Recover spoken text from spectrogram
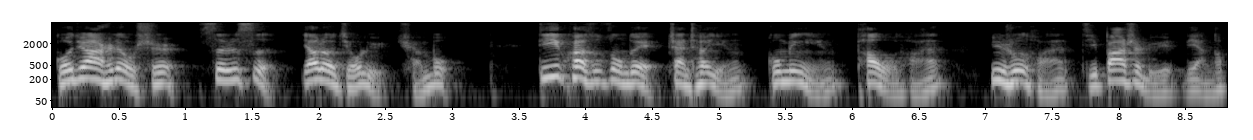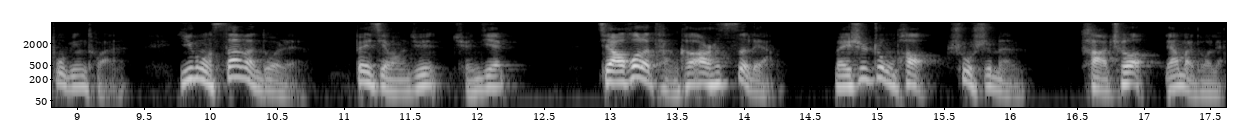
国军二十六师四十四幺六九旅全部、第一快速纵队战车营、工兵营、炮五团、运输团及八十旅两个步兵团，一共三万多人被解放军全歼，缴获了坦克二十四辆、美式重炮数十门、卡车两百多辆。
